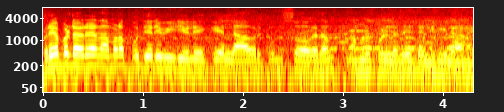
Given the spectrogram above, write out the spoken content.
പ്രിയപ്പെട്ടവരെ നമ്മുടെ പുതിയൊരു വീഡിയോയിലേക്ക് എല്ലാവർക്കും സ്വാഗതം. നമ്മളിപ്പോൾ ഉള്ളത് ഡൽഹിയിലാണ്.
